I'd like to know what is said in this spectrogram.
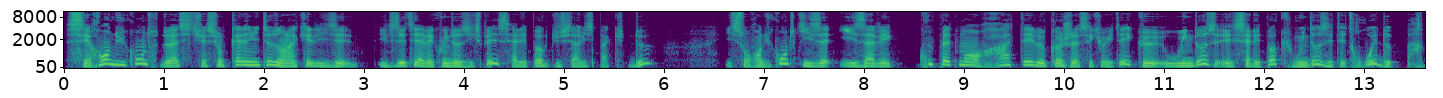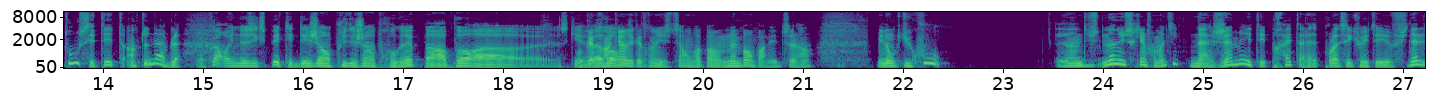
s'est rendu compte de la situation calamiteuse dans laquelle ils, étaient avec Windows XP, c'est à l'époque du Service Pack 2, ils se sont rendus compte qu'ils ils avaient complètement raté le coche de la sécurité et que Windows, et c'est à l'époque, Windows était troué de partout, c'était intenable. D'accord, Windows XP était déjà en plus déjà un progrès par rapport à euh, ce qu'il y avait avant. 95 et 98, ça, on va pas, même pas en parler de cela. hein. Mais donc du coup, l'industrie informatique n'a jamais été prête pour la sécurité. Au final,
